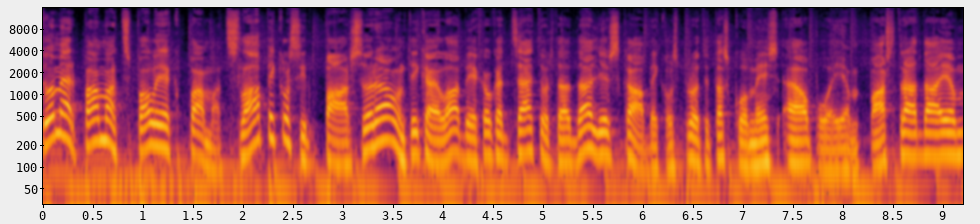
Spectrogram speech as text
Tomēr pamats paliek pamats. Slāpeklis ir pārsvarā un tikai labi, ja kaut kāda ceturtā daļa ir skābeklis. Proti, tas, ko mēs elpojam, pārstrādājam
